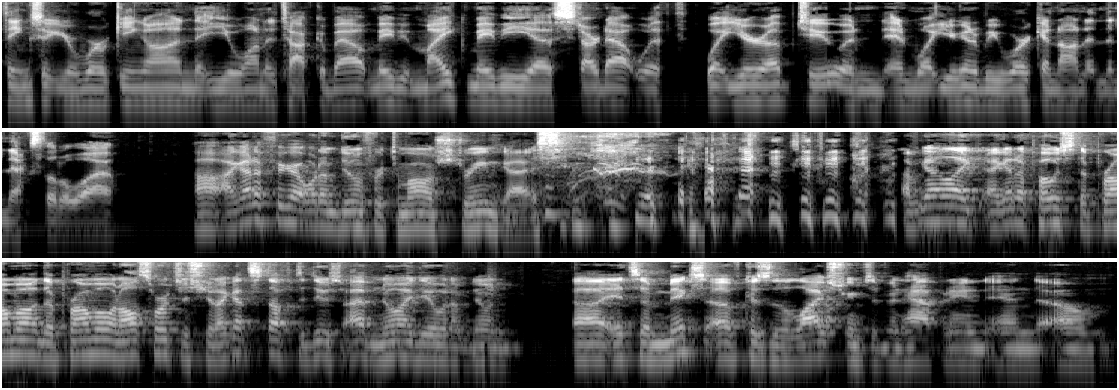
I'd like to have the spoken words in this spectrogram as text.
Things that you're working on that you want to talk about. Maybe Mike, maybe uh, start out with what you're up to and and what you're going to be working on in the next little while. Uh, I got to figure out what I'm doing for tomorrow's stream, guys. I've got like I got to post the promo, the promo, and all sorts of shit. I got stuff to do, so I have no idea what I'm doing. Uh, it's a mix of because the live streams have been happening, and um,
